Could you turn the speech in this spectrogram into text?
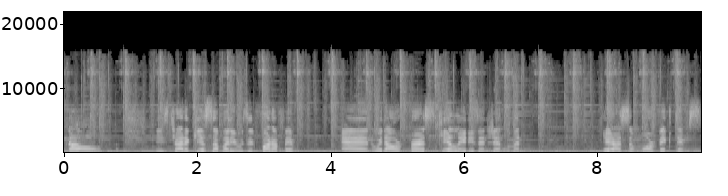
No! He's trying to kill somebody who's in front of him. And with our first kill, ladies and gentlemen, here are some more victims.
